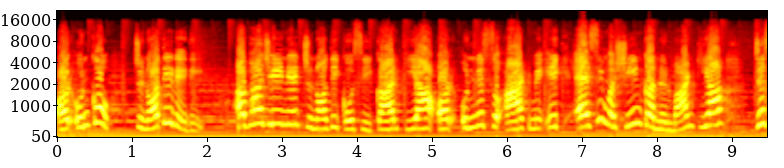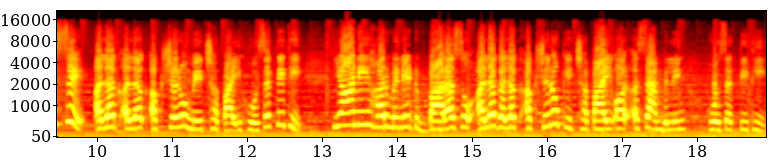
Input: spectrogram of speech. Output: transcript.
और उनको चुनौती दे दी। अभाजी ने चुनौती को स्वीकार किया और 1908 में एक ऐसी मशीन का निर्माण किया जिससे अलग अलग अक्षरों में छपाई हो सकती थी। यानी हर मिनट 1200 अलग अलग अक्षरों की छपाई और असेंबलिंग हो सकती थी।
